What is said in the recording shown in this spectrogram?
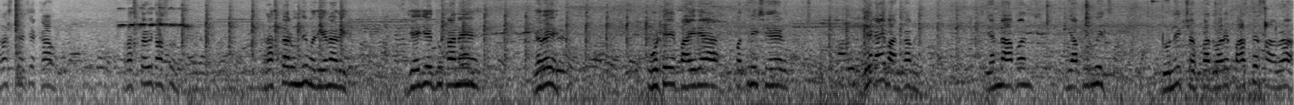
रस्त्याचे काम प्रस्तावित असून रस्ता रुंदीमध्ये येणारे जे जे दुकाने घरे ओटे पायऱ्या पत्री शेड जे काही बांधकाम आहे यांना आपण यापूर्वीच दोन्ही एक पाच ते सहा वेळा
